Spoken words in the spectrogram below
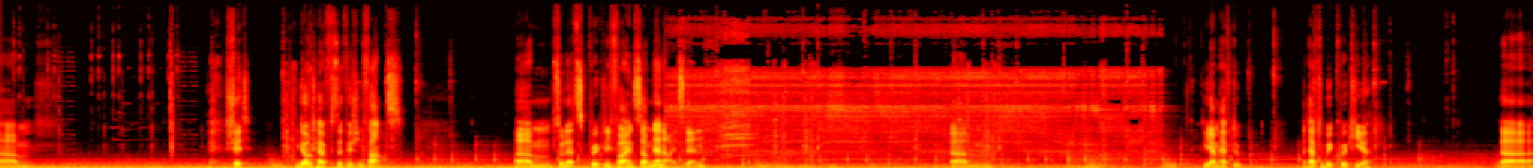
Um, shit. We don't have sufficient funds. Um, so let's quickly find some nanites then. Um, okay, I'm have to. I have to be quick here. Uh.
